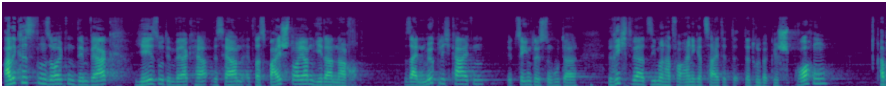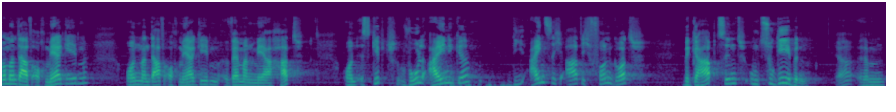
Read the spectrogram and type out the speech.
Alle Christen sollten dem Werk Jesu, dem Werk des Herrn etwas beisteuern, jeder nach seinen Möglichkeiten. Der Zehnte ist ein guter Richtwert. Simon hat vor einiger Zeit darüber gesprochen. Aber man darf auch mehr geben und man darf auch mehr geben, wenn man mehr hat. Und es gibt wohl einige, die einzigartig von Gott begabt sind, um zu geben. Ja, ähm,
